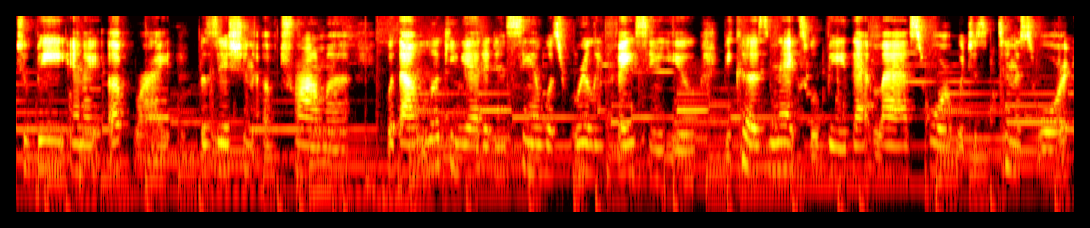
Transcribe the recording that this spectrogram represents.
to be in an upright position of trauma without looking at it and seeing what's really facing you because next will be that last sword which is a tennis sword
